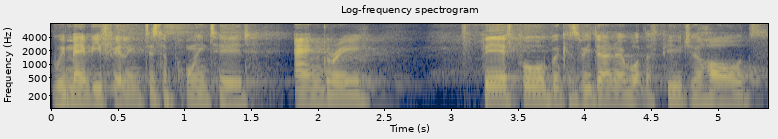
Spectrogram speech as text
We may be feeling disappointed, angry, fearful because we don't know what the future holds.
